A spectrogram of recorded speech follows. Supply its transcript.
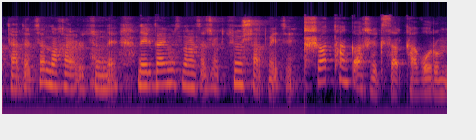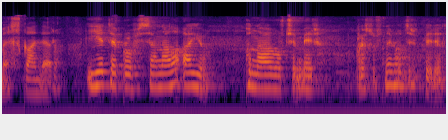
արդարադատության նախարարությունն է ներկայումս նրանց աջակցությունը շատ մեծ է շատ թանկարժեք սարքավորում է սկաները եթե պրոֆեսիոնալը այո հնարավոր չէ մեր ռեսուրսներով ձեռք բերել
